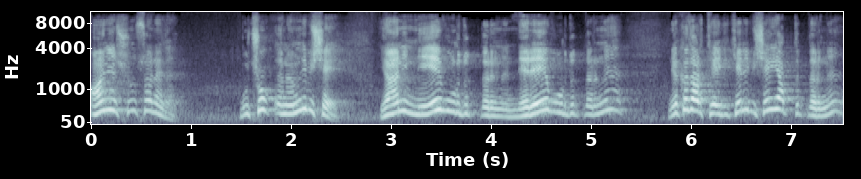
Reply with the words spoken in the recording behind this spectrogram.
aynen şunu söyledi. Bu çok önemli bir şey. Yani neye vurduklarını, nereye vurduklarını, ne kadar tehlikeli bir şey yaptıklarını,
